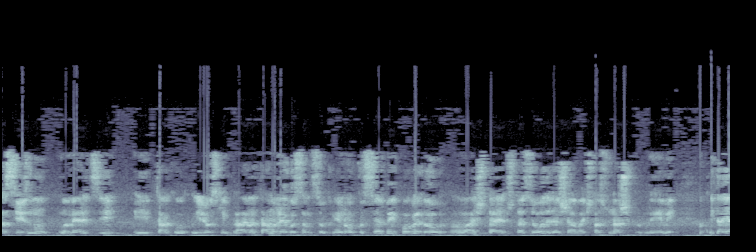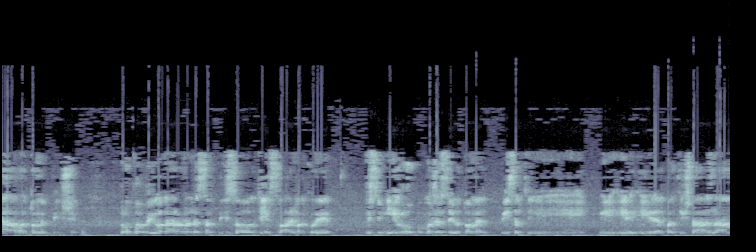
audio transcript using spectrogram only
rasizmu u Americi i tako i ljudskim pravima tamo, nego sam se okrenuo oko sebe i pogledao ovaj, šta, je, šta se ovdje dešava i šta su naši problemi. I da ja o tome pišem. Glupo bi bilo naravno da sam pisao o tim stvarima koje, mislim nije glupo, može se i o tome pisati i, i, i, i repati šta ja znam,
